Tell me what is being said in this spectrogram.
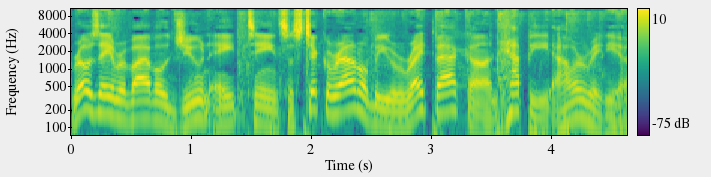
Rosé Revival June 18th. So stick around. We'll be right back on Happy Hour Radio.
